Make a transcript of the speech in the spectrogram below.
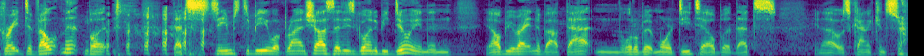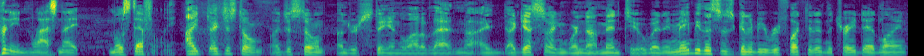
great development, but that seems to be what Brian Shaw said he's going to be doing, and you know, I'll be writing about that in a little bit more detail. But that's you know that was kind of concerning last night. Most definitely, I, I just don't I just don't understand a lot of that, and I, I guess I, we're not meant to. But and maybe this is going to be reflected in the trade deadline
